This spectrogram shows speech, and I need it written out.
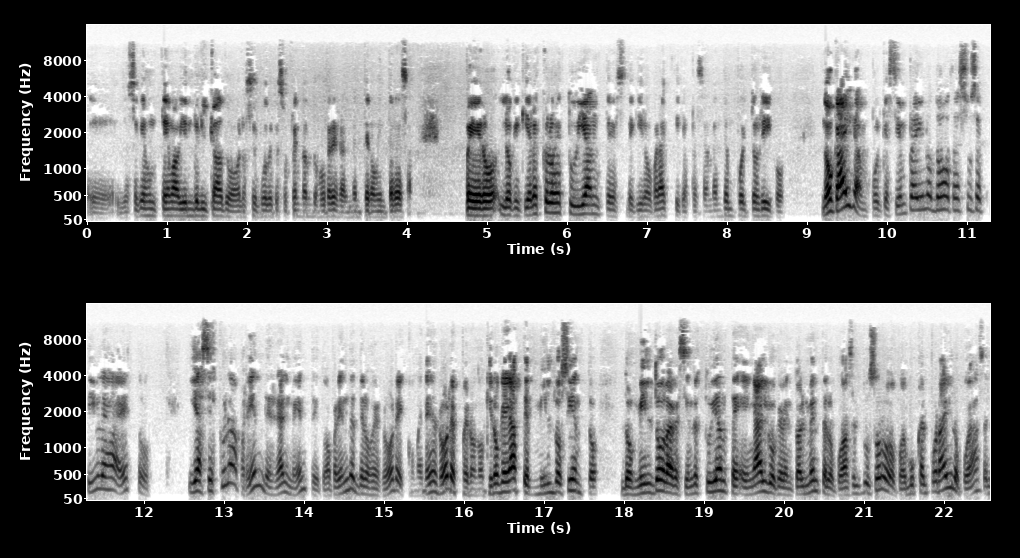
Eh, yo sé que es un tema bien delicado, ahora se puede que se ofendan dos o tres, realmente no me interesa. Pero lo que quiero es que los estudiantes de quiropráctica, especialmente en Puerto Rico, no caigan, porque siempre hay unos dos o tres susceptibles a esto. Y así es que uno aprende realmente, tú aprendes de los errores, cometes errores, pero no quiero que gastes 1.200, 2.000 dólares siendo estudiante en algo que eventualmente lo puedes hacer tú solo, lo puedes buscar por ahí lo puedes hacer.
